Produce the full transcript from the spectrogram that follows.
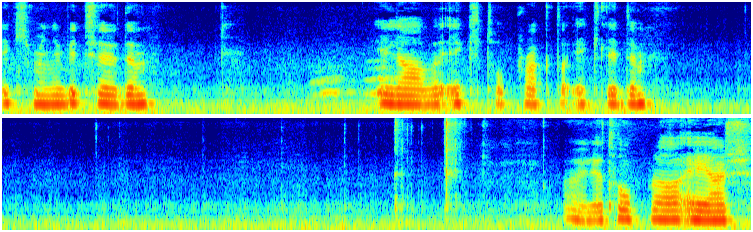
ekimini bitirdim. İlave ek toprakta ekledim. Öyle toprağa eğer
